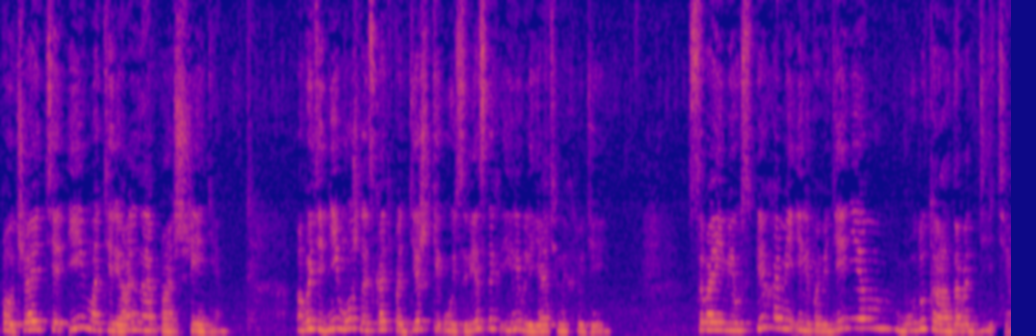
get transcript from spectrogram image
получаете и материальное поощрение. В эти дни можно искать поддержки у известных или влиятельных людей. Своими успехами или поведением будут радовать дети.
